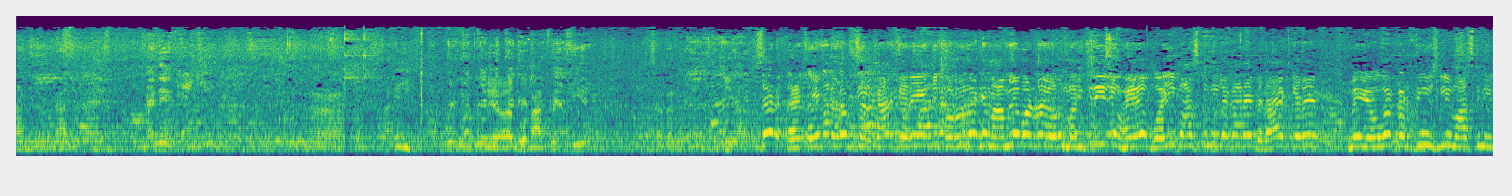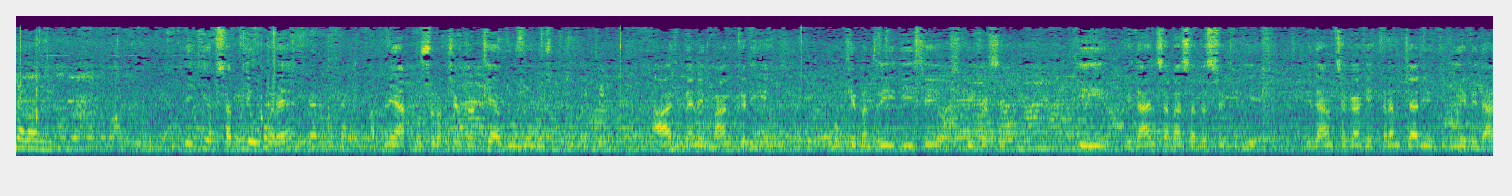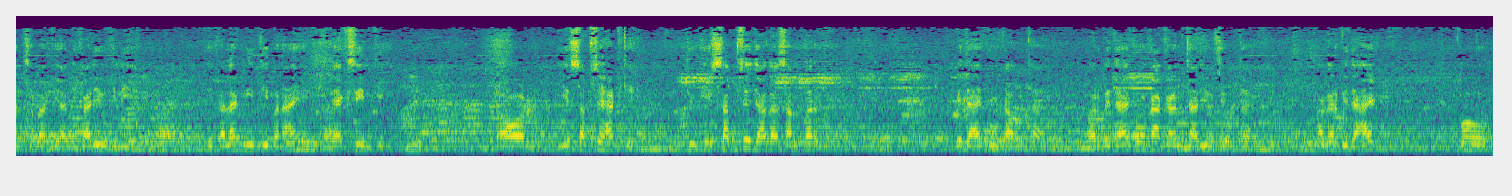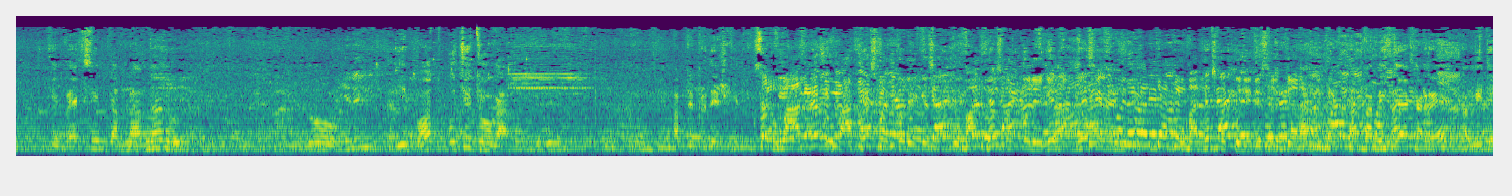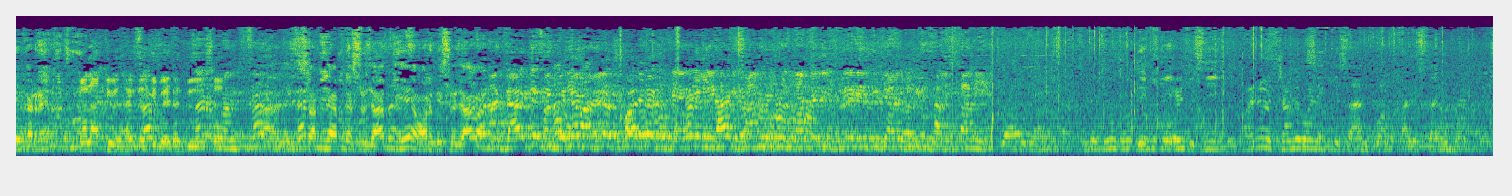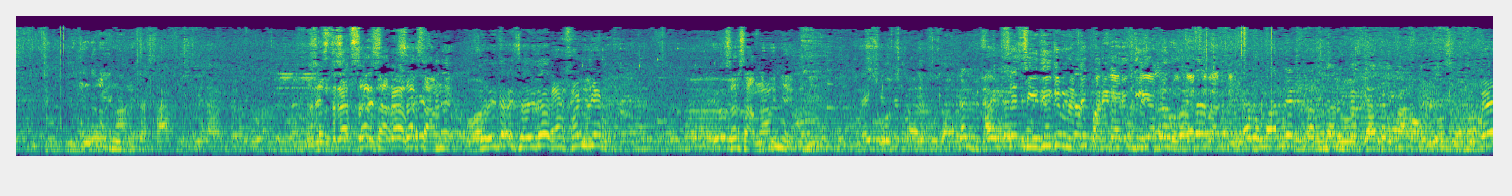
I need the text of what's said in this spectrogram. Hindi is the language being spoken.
मैंने बात रखी है सदन में। सर एक तरफ़ सरकार कह रही है कि कोरोना के मामले बढ़ रहे हैं और मंत्री जो है वही मास्क नहीं लगा रहे विधायक कह रहे हैं मैं योगा करती हूँ इसलिए मास्क नहीं लगाऊँगी। देखिए अब सबके ऊपर है अपने आप को सुरक्षित रखें और दूसरों को सुरक्षित रखें। आज मैंने मांग करी है मुख्यमंत्री जी से और स्पीकर से कि विधानसभा सदस्यों के लिए विधानसभा के कर्मचारियों के लिए, विधानसभा के अधिकारियों के लिए एक अलग नीति बनाए वैक्सीन की। और ये सबसे हटके, क्योंकि सबसे ज़्यादा संपर्क विधायकों का होता है और विधायकों का कर्मचारियों से होता है। तो अगर विधायक को के वैक्सीन का प्रावधान हो तो ये बहुत उचित होगा। अपने प्रदेश के लिए। सर उपाध्यक्ष उपाध्यक्ष पद को लेकर सर उपाध्यक्ष पद को लेकर कांग्रेस के उपाध्यक्ष पद को लेकर सर क्या हम अभी तय कर रहे हैं हम मीटिंग कर रहे हैं। कल आपकी विधायक दल की बैठक भी हुई सर। सबने अपने सुझाव दिए और भी सुझाव आ रहे हैं देखिए किसी किसी किसान को हम खालिस्तानी कहें क्योंकि वो साथ नहीं दे रहा है विरोध कर रहा है। सर सर सर सामने। सर सामने देखिए सीधी के मृत्यु परिवारों के लिए आपने रोज़गार की बात की रोज़गार की बात कर? रहे हैं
